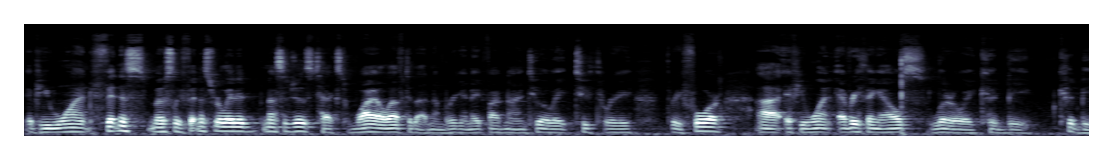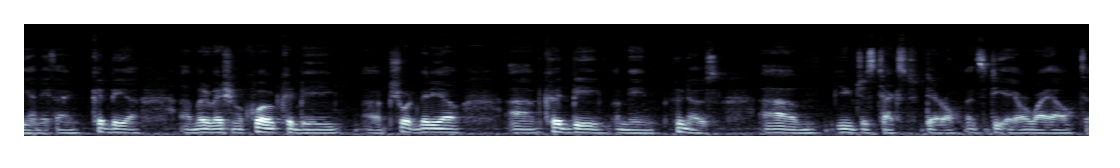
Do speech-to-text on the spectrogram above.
if you want fitness, mostly fitness related messages, text YLF to that number again, 859 208 2334. Uh, if you want everything else, literally could be could be anything. Could be a, a motivational quote, could be a short video, um, could be a meme. Who knows? Um, you just text Daryl. That's D A R Y L to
